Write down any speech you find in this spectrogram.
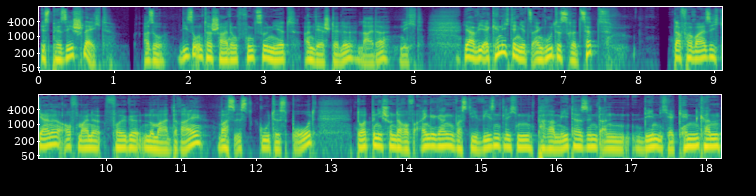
ist per se schlecht. Also diese Unterscheidung funktioniert an der Stelle leider nicht. Ja, wie erkenne ich denn jetzt ein gutes Rezept? Da verweise ich gerne auf meine Folge Nummer drei. Was ist gutes Brot? Dort bin ich schon darauf eingegangen, was die wesentlichen Parameter sind, an denen ich erkennen kann,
